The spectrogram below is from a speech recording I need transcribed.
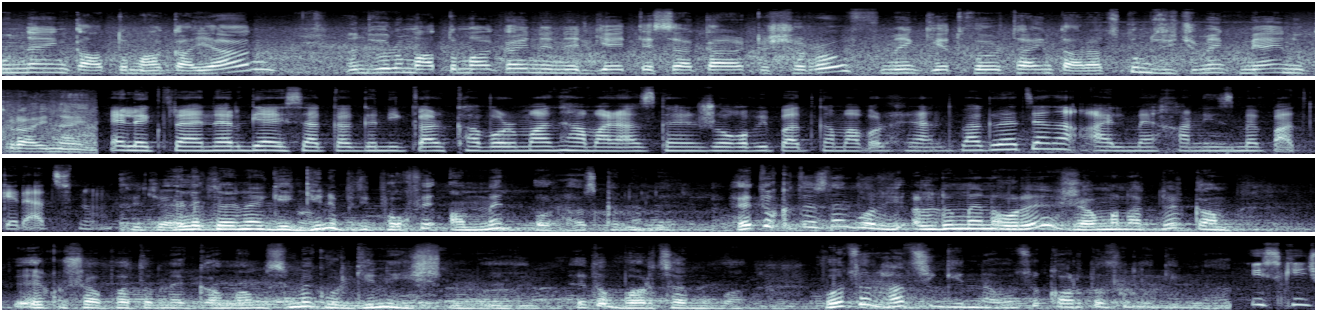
ունենք ատոմակայան, ընդ որում ատոմակային էներգիայի տեսակարգը շռով մենք յետխորթային տարածքում զիջում ենք միայն Ուկրաինային։ Էլեկտրակայանի սակագնի կարգավորման համար ազգային ժողովի падգամավոր Հրանտ Բագրատյանը այլ մեխանիզմ է պատկերացնում։ Էլեկտրակայանի գինը պետք է փոխվի ամեն օր հասկանալի։ Հետո կտեսնենք, որ լնում են օրեր, ժամանակներ կամ երկու շաբաթը մեկ կամ ամիսը մեկ որ գինը հիշնում է, հետո բարձրանում է։ Ոնց որ հացի գինն է, ոնց որ կարտոֆիլի գինն է։ Իսկ ինչ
